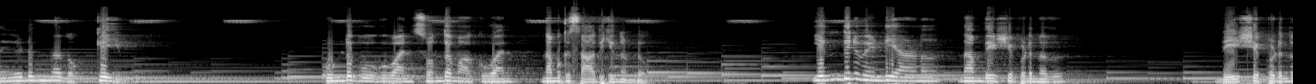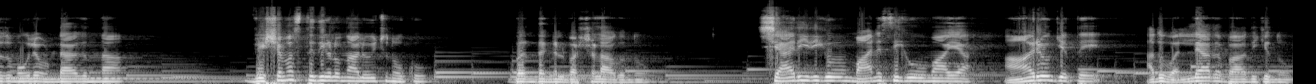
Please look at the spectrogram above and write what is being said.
നേടുന്നതൊക്കെയും കൊണ്ടുപോകുവാൻ സ്വന്തമാക്കുവാൻ നമുക്ക് സാധിക്കുന്നുണ്ടോ? എന്തിനു വേണ്ടിയാണ് നാം ദേഷ്യപ്പെടുന്നത്? ദേഷ്യപ്പെടുന്നത് മൂലം ഉണ്ടാകുന്ന വിഷമസ്ഥിതികളൊന്ന് ആലോചിച്ചു നോക്കൂ. ബന്ധങ്ങൾ വഷളാകുന്നു. ശാരീരികവും മാനസികവുമായ ആരോഗ്യത്തെ അത് വല്ലാതെ ബാധിക്കുന്നു.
